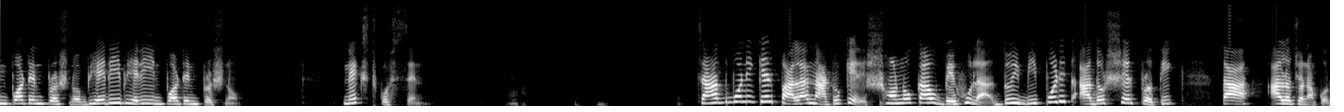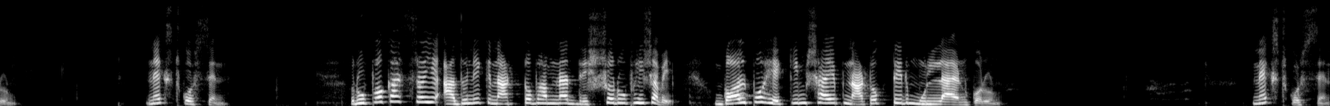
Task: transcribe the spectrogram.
ইম্পর্টেন্ট প্রশ্ন ভেরি ভেরি ইম্পর্টেন্ট প্রশ্ন। নেক্সট কোশ্চেন চাঁদ বণিকের পালা নাটকের সনকা ও বেহুলা দুই বিপরীত আদর্শের প্রতীক, তা আলোচনা করুন। নেক্সট কোশ্চেন রূপকাশ্রয়ী আধুনিক নাট্যভাবনার দৃশ্যরূপ হিসাবে গল্প হেকিম সাহেব নাটকটির মূল্যায়ন করুন। নেক্সট কোশ্চেন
